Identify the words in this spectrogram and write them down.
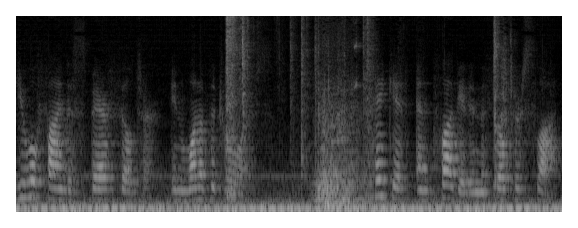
You will find a spare filter in one of the drawers. Take it and plug it in the filter slot.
